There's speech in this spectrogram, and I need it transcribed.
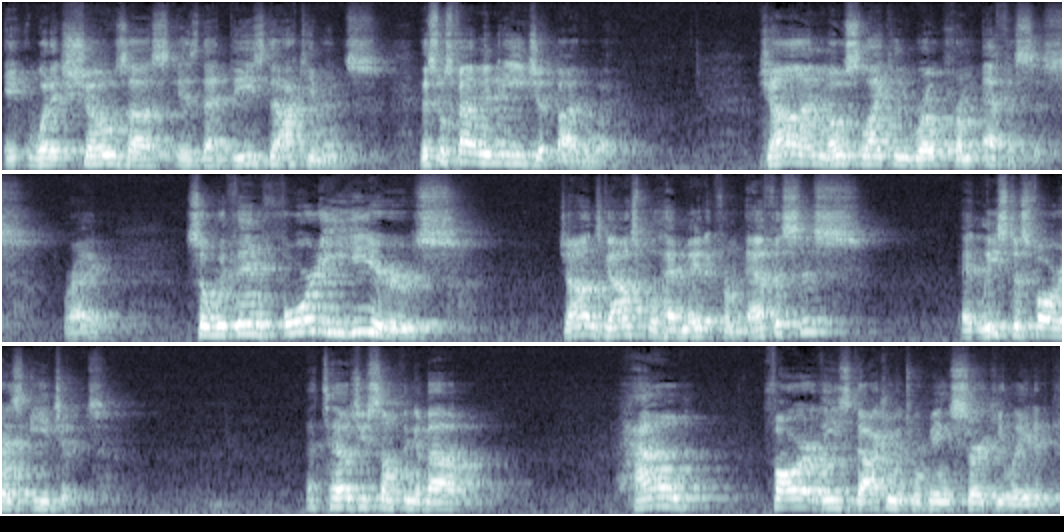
It, what it shows us is that these documents, this was found in Egypt, by the way. John most likely wrote from Ephesus, right? So within 40 years, John's gospel had made it from Ephesus, at least as far as Egypt. That tells you something about how far these documents were being circulated,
